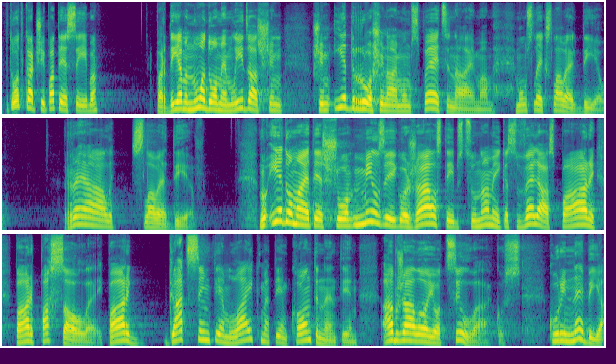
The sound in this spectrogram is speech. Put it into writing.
Bet otrkārt, šī patiesība par Dieva nodomiem līdzās šim, šim iedrošinājumam spēcinājumam, mums liek slavēt Dievu. Reāli slavēt Dievu. Nu, iedomājieties šo milzīgo žēlastības tsunami, kas veļās pāri, pāri pasaulē, pāri gadsimtiem, laikmetiem, kontinentiem, apžēlojot cilvēkus, kuri nebija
